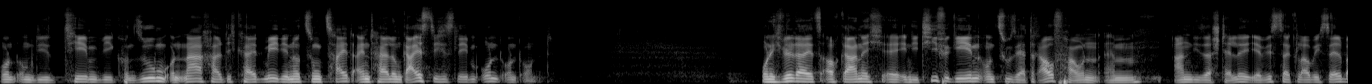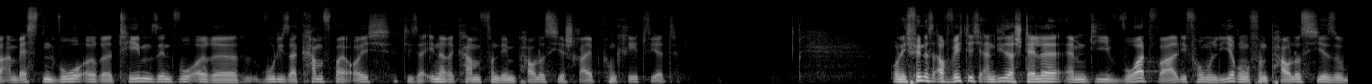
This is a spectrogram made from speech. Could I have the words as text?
rund um die Themen wie Konsum und Nachhaltigkeit, Mediennutzung, Zeiteinteilung, geistiges Leben und, und, und. Und ich will da jetzt auch gar nicht äh, in die Tiefe gehen und zu sehr draufhauen ähm, an dieser Stelle. Ihr wisst ja, glaube ich, selber am besten, wo eure Themen sind, wo, eure, wo dieser Kampf bei euch, dieser innere Kampf, von dem Paulus hier schreibt, konkret wird. Und ich finde es auch wichtig, an dieser Stelle ähm, die Wortwahl, die Formulierung von Paulus hier so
